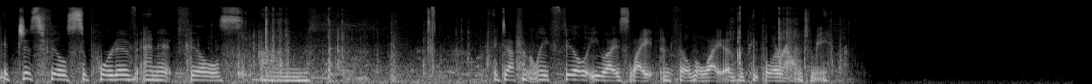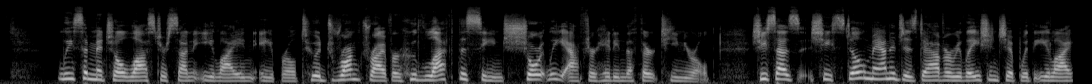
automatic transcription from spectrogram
it just feels supportive and it feels. Um, I definitely feel Eli's light and feel the light of the people around me. Lisa Mitchell lost her son Eli in April to a drunk driver who left the scene shortly after hitting the 13 year old. She says she still manages to have a relationship with Eli,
